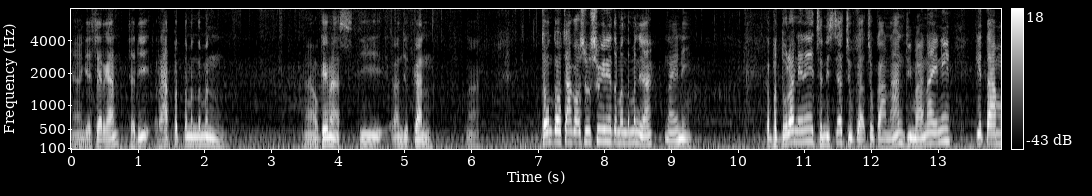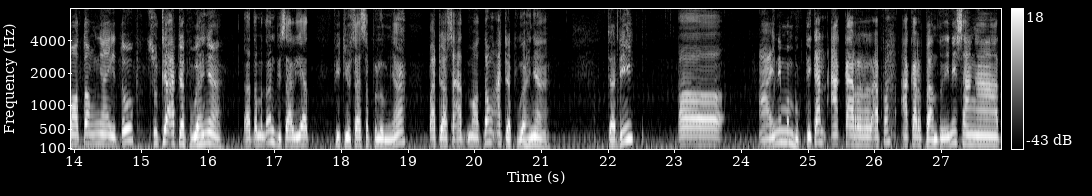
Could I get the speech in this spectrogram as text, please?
nah geser kan? Jadi rapet teman-teman. Nah oke mas dilanjutkan. Nah contoh cangkok susu ini teman-teman ya. Nah ini. Kebetulan ini jenisnya juga cukanan di mana ini kita motongnya itu sudah ada buahnya. Eh, teman-teman bisa lihat video saya sebelumnya pada saat motong ada buahnya. Jadi eh, Nah, ini membuktikan akar apa? Akar bantu ini sangat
